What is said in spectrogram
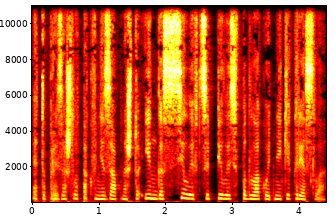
Это произошло так внезапно, что Инга с силой вцепилась в подлокотники кресла.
